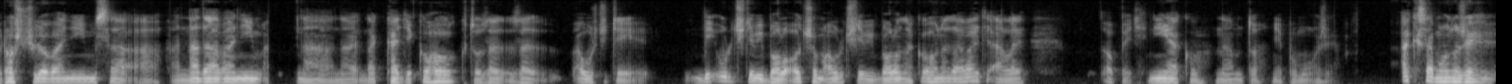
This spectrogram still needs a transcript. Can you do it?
rozčuľovaním sa a, a nadávaním na, na, na kade koho, kto za, za, a určite by, určite by bolo o čom a určite by bolo na koho nadávať, ale opäť nijako nám to nepomôže. Ak sa možno, že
